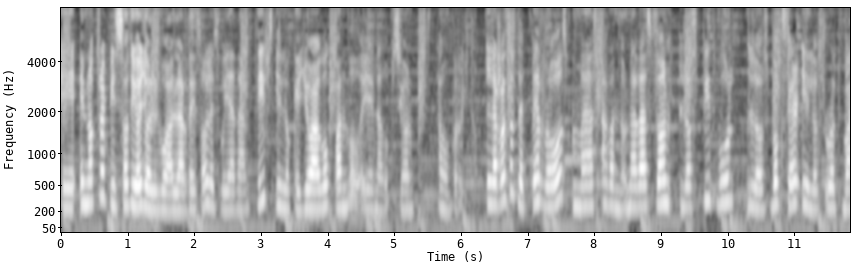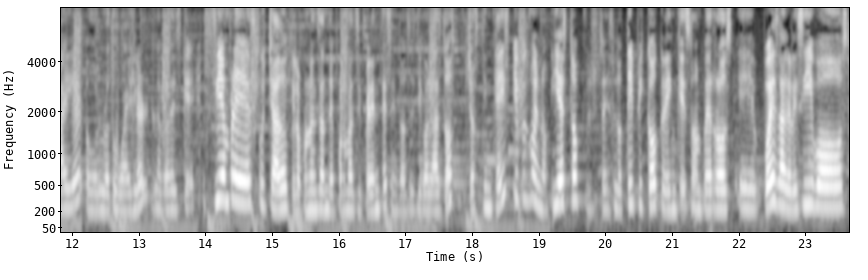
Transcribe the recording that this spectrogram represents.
Eh, en otro episodio yo les voy a hablar de eso, les voy a dar tips y lo que yo hago cuando doy en adopción a un perrito. Las razas de perros más abandonadas son los Pitbull, los Boxer y los Rottweiler o Rottweiler. La verdad es que siempre he escuchado que lo pronuncian de formas diferentes, entonces digo las dos, just in case. Y pues bueno, y esto pues, es lo típico, creen que son perros eh, pues agresivos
